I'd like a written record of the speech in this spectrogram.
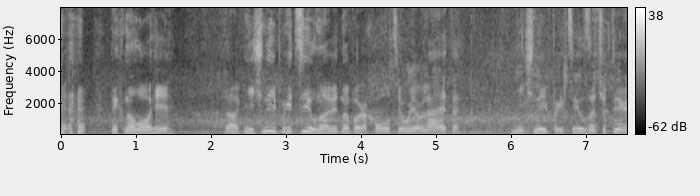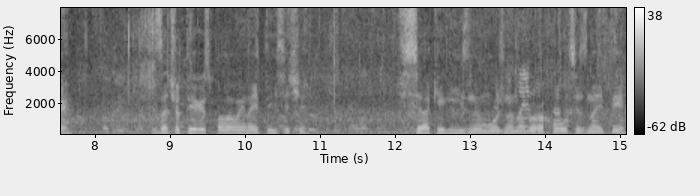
Технології. Так, нічний приціл навіть на барахолці, уявляєте? Нічний приціл за 4 за 4,5 тисячі. Всяке різне можна на барахолці знайти.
